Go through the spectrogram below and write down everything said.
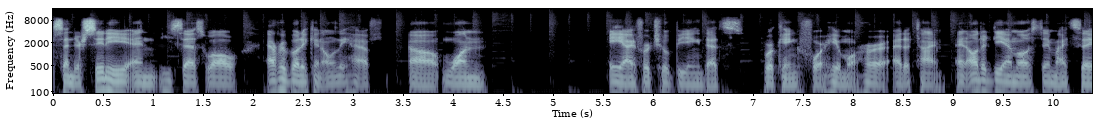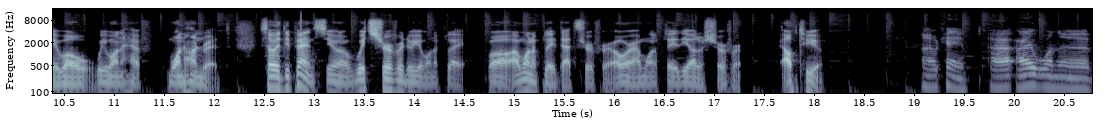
Center City, and he says, well, everybody can only have uh, one AI virtual being that's working for him or her at a time. And other DMOs, they might say, well, we want to have 100. So it depends, you know, which server do you want to play? Well, I want to play that server or I want to play the other server. Up to you. Okay, uh, I wanna,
